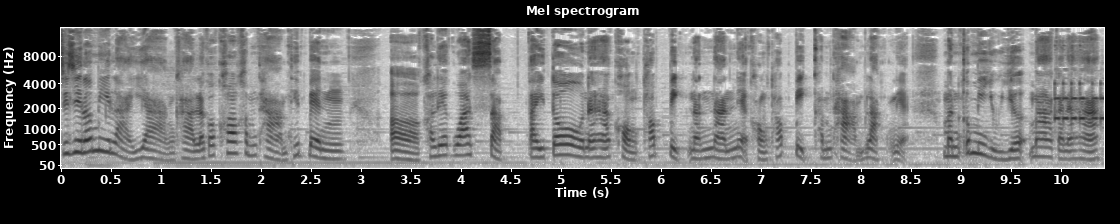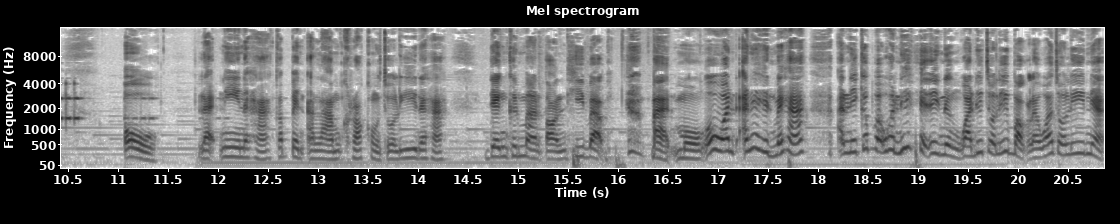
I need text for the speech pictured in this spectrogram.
จริงๆแล้วมีหลายอย่างค่ะ แล้วก็ข้อคำถามที่เป็น เเขาเรียกว่าสับไตโต้นะคะของ topic นั้นๆเนี่ยของท็อปิกคำถามหลักเนี่ยมันก็มีอยู่เยอะมากนะคะโอ้และนี่นะคะก็เป็น alarm clock ของโจลี่นะคะ เด้งขึ้นมาตอนที่แบบ8โมงโอ้วันอันนี้เห็นไหมคะ อันนี้ก็วันนี้อีกหนึ่งวันที่โจลี่บอกแล้วว่าโจลี่เนี่ย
